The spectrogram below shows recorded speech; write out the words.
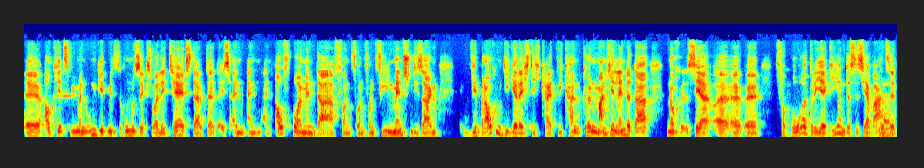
äh, auch jetzt, wie man umgeht mit Homosexualität, da, da, da ist ein, ein, ein Aufbäumen da von, von, von vielen Menschen, die sagen, wir brauchen die Gerechtigkeit. Wie kann, können manche Länder da noch sehr äh, äh, verbohrt reagieren? Das ist ja Wahnsinn.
